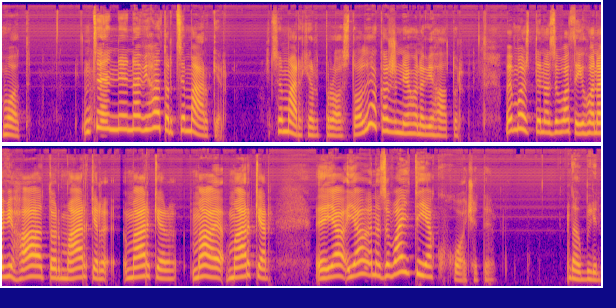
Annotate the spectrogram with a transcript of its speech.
Вот. Ну, Це не навігатор, це маркер. Це маркер просто, але я кажу не його навігатор. Ви можете називати його навігатор, маркер, маркер, ма, маркер. Е, Я, я називайте як хочете. Так, блін,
